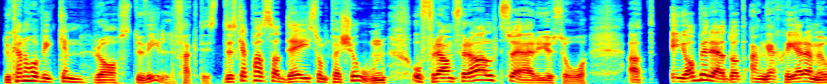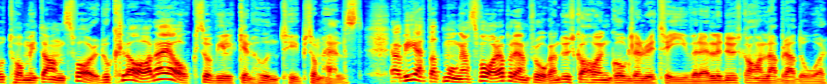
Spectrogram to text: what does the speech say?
Du kan ha vilken ras du vill faktiskt. Det ska passa dig som person. Och framförallt så är det ju så att är jag beredd att engagera mig och ta mitt ansvar, då klarar jag också vilken hundtyp som helst. Jag vet att många svarar på den frågan, du ska ha en golden retriever eller du ska ha en labrador.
